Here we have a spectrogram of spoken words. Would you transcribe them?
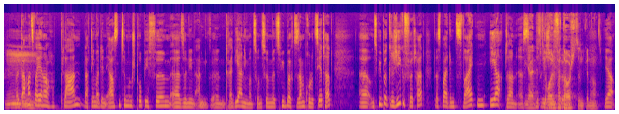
Weil damals war ja noch Plan, nachdem er den ersten Tim und Struppi-Film, also den An- äh, 3D-Animationsfilm mit Spielberg zusammen produziert hat, äh, und Spielberg Regie geführt hat, dass bei dem zweiten er dran ist. Ja, dass die Rollen führen. vertauscht sind, genau. Ja,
